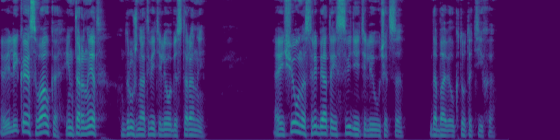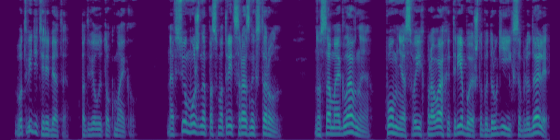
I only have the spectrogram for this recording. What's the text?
Великая свалка, интернет, дружно ответили обе стороны. А еще у нас ребята из свидетелей учатся, добавил кто-то тихо. Вот видите, ребята, подвел итог Майкл. На все можно посмотреть с разных сторон. Но самое главное, помня о своих правах и требуя, чтобы другие их соблюдали,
